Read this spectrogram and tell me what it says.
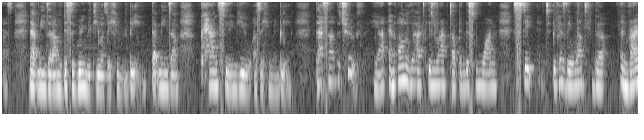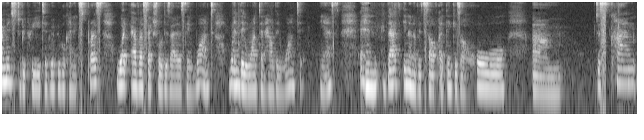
Yes, that means that I'm disagreeing with you as a human being. That means I'm canceling you as a human being. That's not the truth. Yeah, and all of that is wrapped up in this one statement because they want the environment to be created where people can express whatever sexual desires they want when they want and how they want it. Yes, and that in and of itself, I think, is a whole um, just can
